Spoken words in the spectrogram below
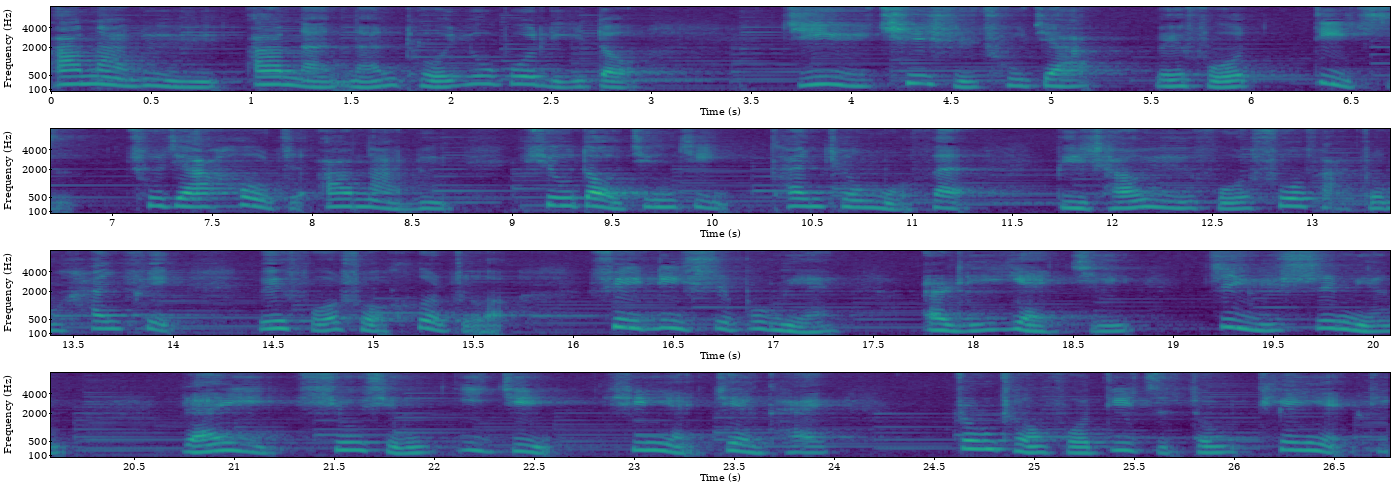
阿那律与阿难、难陀、优波离等，即于七十出家为佛弟子。出家后之阿那律，修道精进，堪称模范，彼常于佛说法中酣睡。为佛所贺者，遂立誓不眠，而离眼疾，至于失明。然以修行意进，心眼渐开，终成佛弟子中天眼第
